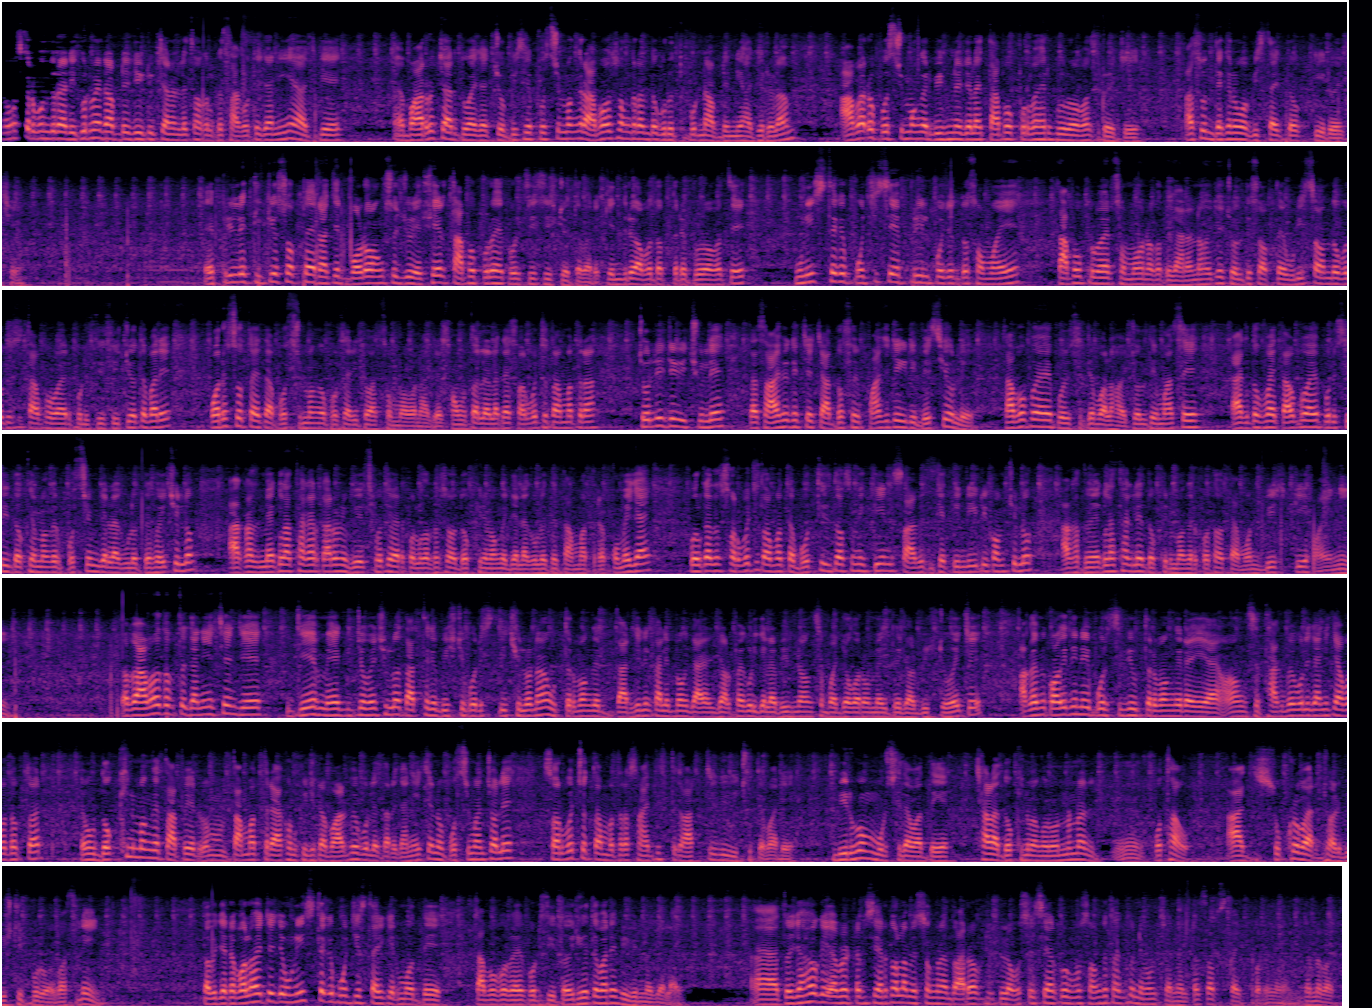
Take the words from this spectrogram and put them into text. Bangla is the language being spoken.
নমস্কার বন্ধুরা রিক্রুটমেন্ট আপডেট ইউটিউব চ্যানেলে সকলকে স্বাগত জানিয়ে আজকে বারো চার দু হাজার চব্বিশে পশ্চিমবঙ্গের আবহাওয়া সংক্রান্ত গুরুত্বপূর্ণ আপডেট নিয়ে হাজির হলাম। আবারও পশ্চিমবঙ্গের বিভিন্ন জেলায় তাপপ্রবাহের পূর্বাভাস রয়েছে। আসুন দেখে নেব বিস্তারিত কী রয়েছে। এপ্রিলের তৃতীয় সপ্তাহে রাজ্যের বড় অংশ জুড়ে ফের তাপপ্রবাহের পরিস্থিতি সৃষ্টি হতে পারে। কেন্দ্রীয় আবহাওয়া দপ্তরের পূর্বাভাসে উনিশ থেকে পঁচিশে এপ্রিল পর্যন্ত সময়ে তাপপ্রবাহের সম্ভাবনার কথা জানানো হয়েছে। চলতি সপ্তাহে উড়িষ্যা, অন্ধ্রপ্রদেশে তাপপ্রবাহের পরিস্থিতি সৃষ্টি হতে পারে। পরের সপ্তাহে তা পশ্চিমবঙ্গে প্রসারিত হওয়ার সম্ভাবনা আছে। সমতল এলাকায় সর্বোচ্চ তাপমাত্রা চল্লিশ ডিগ্রি ছুঁলে তা স্বাভাবিকের চেয়ে চার দশমিক পাঁচ ডিগ্রি বেশি হলে তাপপ্রবাহের পরিস্থিতি বলা হয়। চলতি মাসে এক দফায় তাপপ্রবাহের পরিস্থিতি দক্ষিণবঙ্গের পশ্চিম জেলাগুলোতে হয়েছিল। আকাশ মেঘলা থাকার কারণে বৃহস্পতিবার কলকাতা সহ দক্ষিণবঙ্গের জেলাগুলোতে তাপমাত্রা কমে যায়। কলকাতার সর্বোচ্চ তাপমাত্রা বত্রিশ দশমিক তিন, স্বাভাবিক থেকে তিন ডিগ্রি কম ছিল। আকাশ মেঘলা থাকলে দক্ষিণবঙ্গের কোথাও তেমন বৃষ্টি হয়নি। তবে আবহাওয়া দপ্তর জানিয়েছেন যে যে মেঘ জমেছিল তার থেকে বৃষ্টি পরিস্থিতি ছিল না। উত্তরবঙ্গের দার্জিলিং, কালিম্পং জলপাইগুড়ি জেলার বিভিন্ন অংশে বজ্রগরম মেঘ থেকে ঝড় বৃষ্টি হয়েছে। আগামী কয়েকদিন এই পরিস্থিতি উত্তরবঙ্গের এই অংশে থাকবে বলে জানিয়েছে আবহাওয়া দপ্তর এবং দক্ষিণবঙ্গে তাপের তাপমাত্রা এখন কিছুটা বাড়বে বলে তারা জানিয়েছেন ও পশ্চিমাঞ্চলে সর্বোচ্চ তাপমাত্রা সাঁত্রিশ থেকে আটত্রিশ ডিগ্রি ছুতে পারে। বীরভূম, মুর্শিদাবাদে ছাড়া দক্ষিণবঙ্গের অন্যান্য কোথাও আজ শুক্রবার ঝড় বৃষ্টির পূর্বাভাস নেই। তবে যেটা বলা হয়েছে যে উনিশ থেকে পঁচিশ তারিখের মধ্যে তাপপ্রবাহের পরিস্থিতি তৈরি হতে পারে বিভিন্ন জেলায়। তো যাই হোক, এই আপডেটটা আমি শেয়ার করলাম। এর সঙ্গে আরও আপডেট অবশ্যই শেয়ার করব। সঙ্গে থাকবেন এবং চ্যানেলটা সাবস্ক্রাইব করে নেবেন। ধন্যবাদ।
